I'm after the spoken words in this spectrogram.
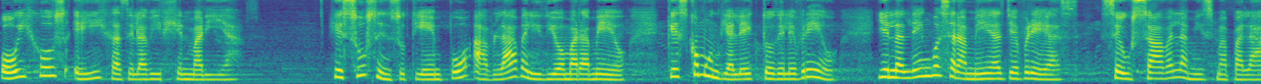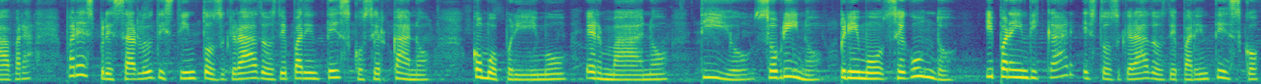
o hijos e hijas de la Virgen María. Jesús en su tiempo hablaba el idioma arameo, que es como un dialecto del hebreo, y en las lenguas arameas y hebreas se usaba la misma palabra para expresar los distintos grados de parentesco cercano, como primo, hermano, tío, sobrino, primo segundo, y para indicar estos grados de parentesco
